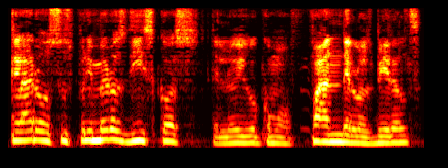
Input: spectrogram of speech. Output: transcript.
claro, sus primeros discos, te lo digo como fan de los Beatles,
